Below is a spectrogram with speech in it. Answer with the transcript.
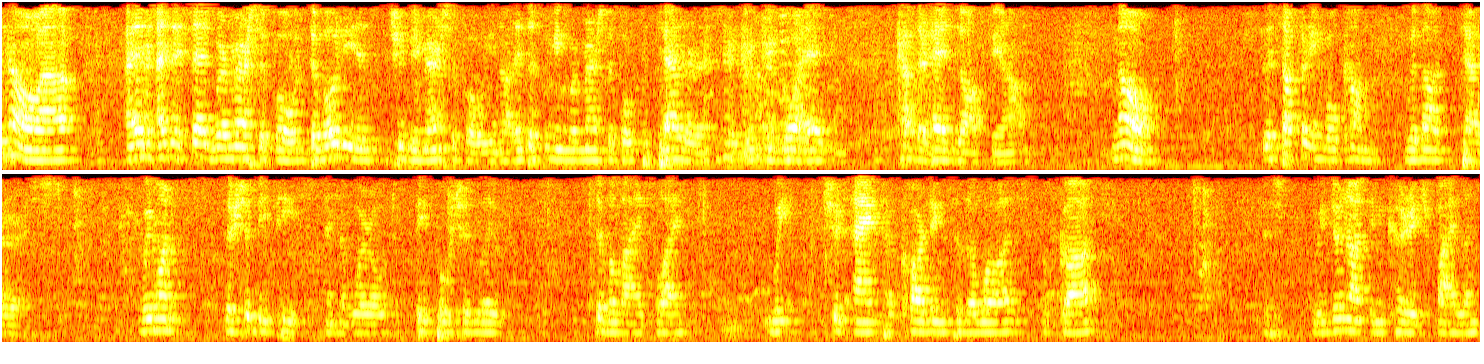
no. Uh, as, as I said, we're merciful. Devotees should be merciful. You know, it doesn't mean we're merciful to terrorists. You can go ahead and cut their heads off. You know, no. The suffering will come without terrorists. We want there should be peace in the world. People should live civilized life. We should act according to the laws of God. We do not encourage violence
